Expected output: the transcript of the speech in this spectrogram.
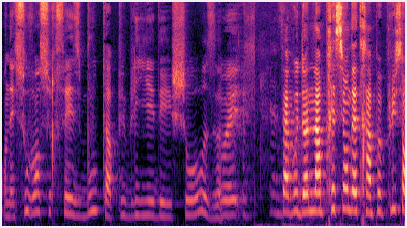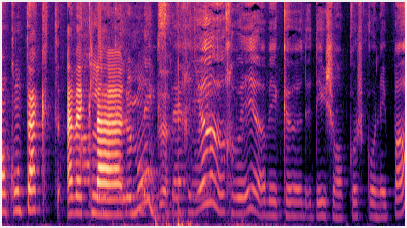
on est souvent sur Facebook à publier des choses. Oui. Ça vous donne l'impression d'être un peu plus en contact avec, ah, la, le monde? Extérieur, oui, avec euh, des gens que je connais pas,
